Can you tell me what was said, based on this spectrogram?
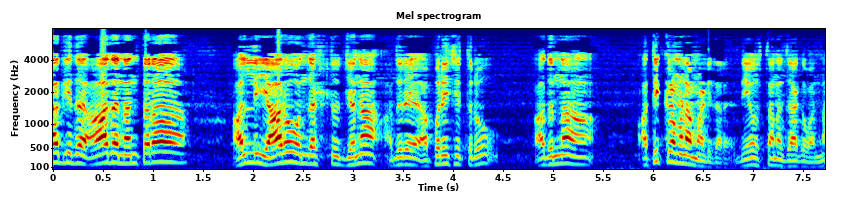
ಆಗಿದ, ಆದ ನಂತರ ಅಲ್ಲಿ ಯಾರೋ ಒಂದಷ್ಟು ಜನ ಅದರ ಅಪರಿಚಿತರು ಅದನ್ನ ಅತಿಕ್ರಮಣ ಮಾಡಿದ್ದಾರೆ. ದೇವಸ್ಥಾನ ಜಾಗವನ್ನ.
